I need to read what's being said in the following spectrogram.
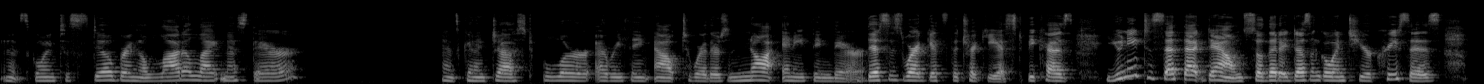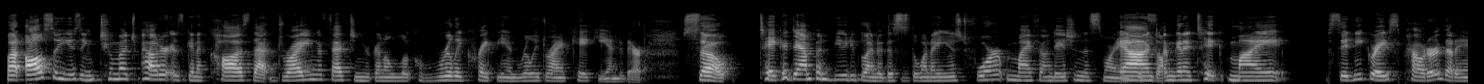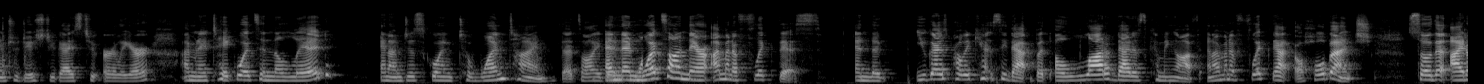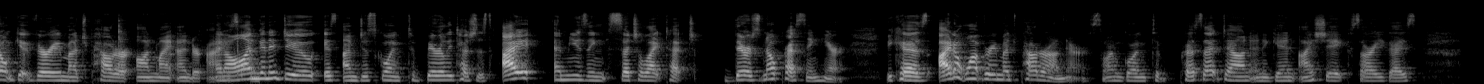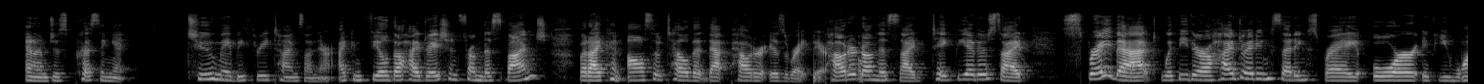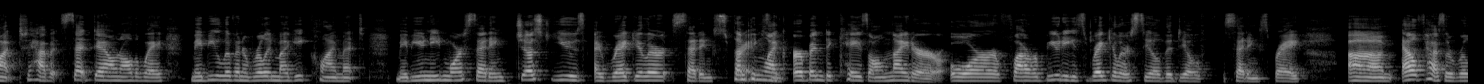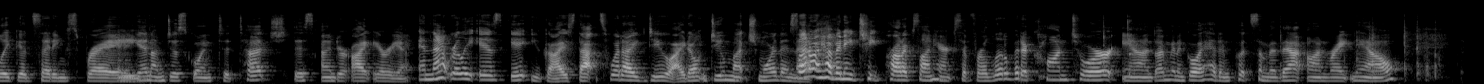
And it's going to still bring a lot of lightness there. And it's gonna just blur everything out to where there's not anything there. This is where it gets the trickiest because you need to set that down so that it doesn't go into your creases, but also using too much powder is gonna cause that drying effect and you're gonna look really crepey and really dry and cakey under there. So take a dampened beauty blender. This is the one I used for my foundation this morning. And I'm gonna take my Sydney Grace powder that I introduced you guys to earlier. I'm gonna take what's in the lid and I'm just going to one time, that's all I did. And then what's on there, I'm gonna flick this. And the you guys probably can't see that, but a lot of that is coming off. And I'm gonna flick that a whole bunch so that I don't get very much powder on my under eyes. And all I'm gonna do is I'm just going to barely touch this. I am using such a light touch there's no pressing here because I don't want very much powder on there. So I'm going to press that down. And again, I shake, sorry you guys. And I'm just pressing it two, maybe three times on there. I can feel the hydration from the sponge, but I can also tell that that powder is right there. Powdered on this side, take the other side, spray that with either a hydrating setting spray or if you want to have it set down all the way, maybe you live in a really muggy climate, maybe you need more setting, just use a regular setting spray. Something like Urban Decay's All Nighter or Flower Beauty's regular Seal the Deal setting spray. Um, e.l.f. has a really good setting spray. And again, I'm just going to touch this under eye area. And that really is it, you guys. That's what I do. I don't do much more than that. so that. I don't have any cheap products on here except for a little bit of contour. And I'm going to go ahead and put some of that on right now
